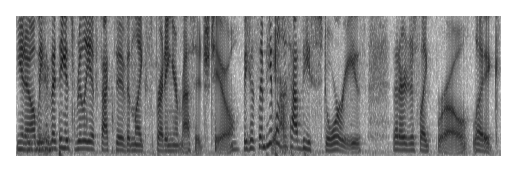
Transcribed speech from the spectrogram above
you know Mm-hmm. because I think it's really effective in like spreading your message too because some people Yeah. just have these stories that are just like bro like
